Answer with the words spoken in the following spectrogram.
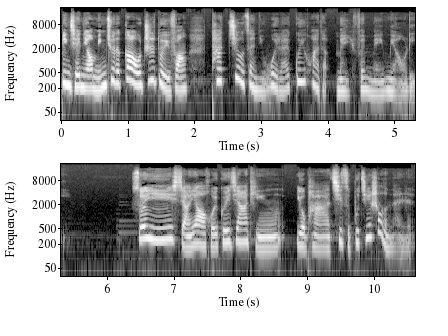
并且你要明确的告知对方，他就在你未来规划的每分每秒里。所以，想要回归家庭又怕妻子不接受的男人，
